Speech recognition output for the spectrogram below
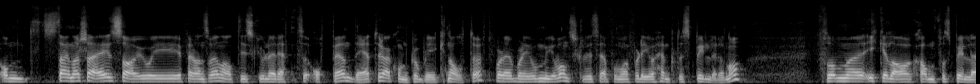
om Steinar Skei sa jo i Fedrelandsvennen at de skulle rett opp igjen. Det tror jeg kommer til å bli knalltøft, for det blir jo mye vanskeligere ser jeg for meg for de å hente spillere nå. Som eh, ikke da kan få spille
